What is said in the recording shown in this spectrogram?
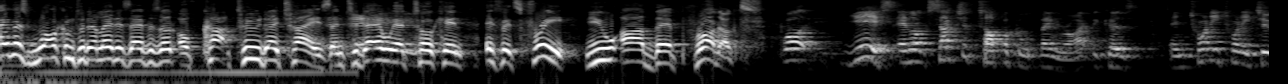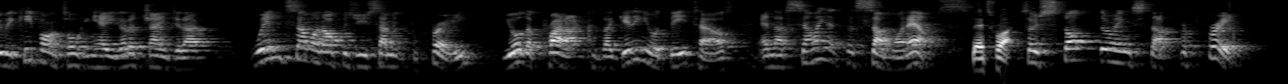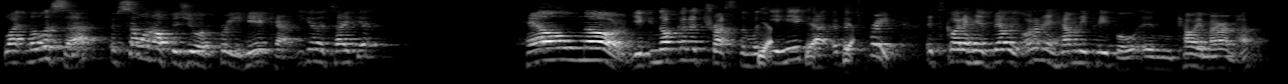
Savers, welcome to the latest episode of Cut to the Chase. And today we are talking if it's free, you are the product. Well, yes, and look, such a topical thing, right? Because in 2022, we keep on talking how you got to change it up. When someone offers you something for free, you're the product because they're getting your details and they're selling it to someone else. That's right. So stop doing stuff for free. Like Melissa, if someone offers you a free haircut, you're going to take it? Hell no. You're not going to trust them with Yep, your haircut yep, if it's free. It's got to have value. I don't know how many people in Kohimarama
